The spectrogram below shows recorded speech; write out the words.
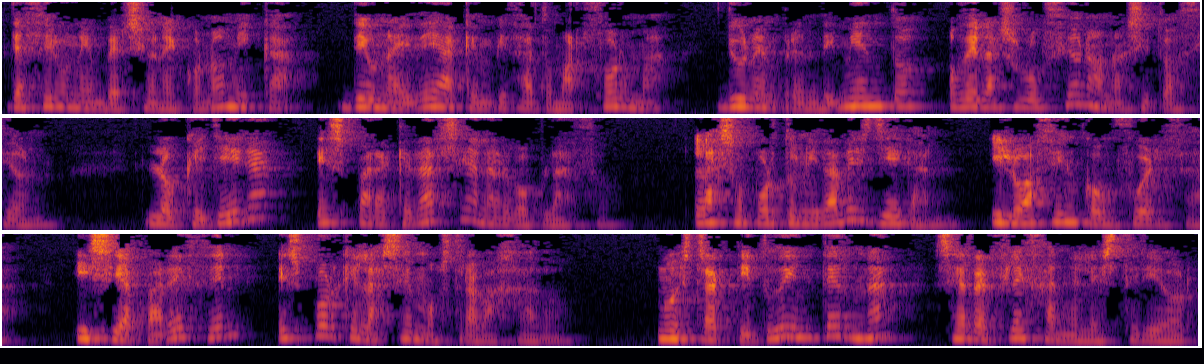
de hacer una inversión económica, de una idea que empieza a tomar forma, de un emprendimiento o de la solución a una situación. Lo que llega es para quedarse a largo plazo. Las oportunidades llegan y lo hacen con fuerza, y si aparecen es porque las hemos trabajado. Nuestra actitud interna se refleja en el exterior.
